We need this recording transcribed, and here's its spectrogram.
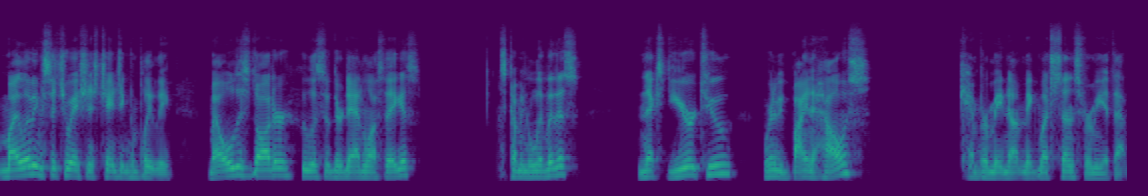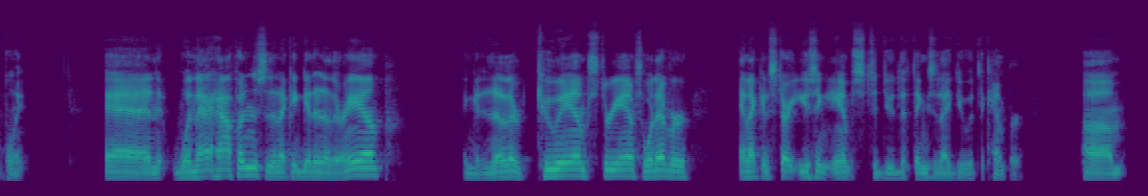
my living situation is changing completely. My oldest daughter, who lives with her dad in Las Vegas, is coming to live with us. Next year or two, we're gonna be buying a house. Kemper may not make much sense for me at that point. And when that happens, then I can get another amp and get another two amps, three amps, whatever, and I can start using amps to do the things that I do with the Kemper. Um,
